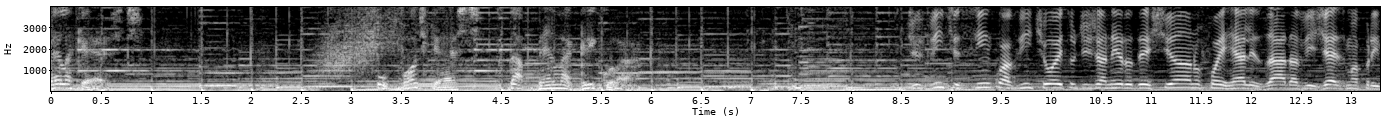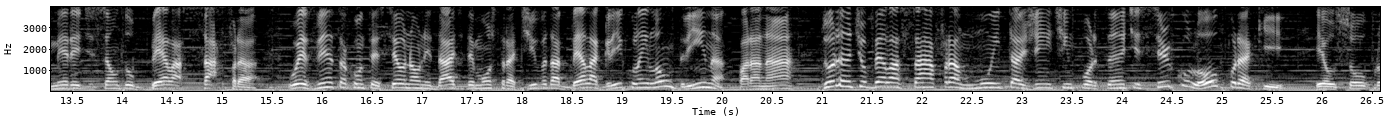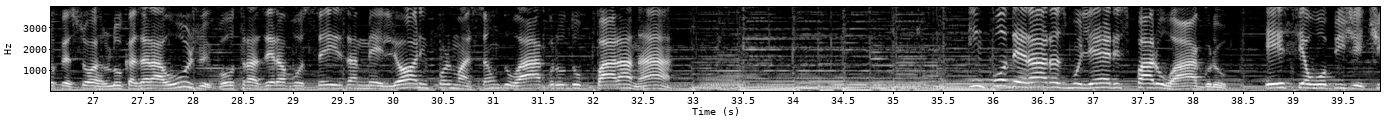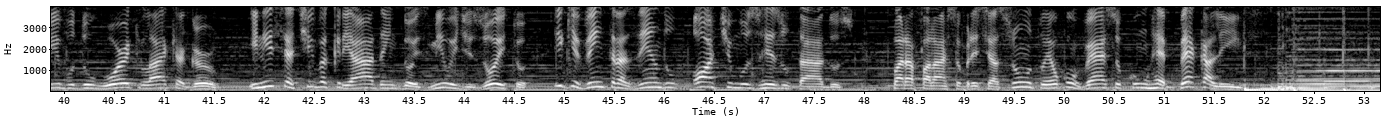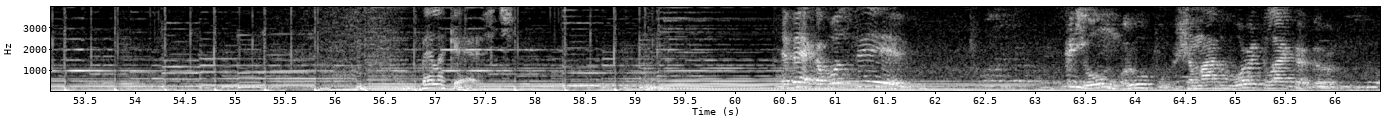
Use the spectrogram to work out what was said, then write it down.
BelaCast, o podcast da Bela Agrícola. De 25 a 28 de janeiro deste ano foi realizada a 21ª edição do Bela Safra. O evento aconteceu na unidade demonstrativa da Bela Agrícola em Londrina, Paraná. Durante o Bela Safra, muita gente importante circulou por aqui. Eu sou o professor Lucas Araújo e vou trazer a vocês a melhor informação do agro do Paraná. Empoderar as mulheres para o agro. Esse é o objetivo do Work Like a Girl, iniciativa criada em 2018 e que vem trazendo ótimos resultados. Para falar sobre esse assunto, eu converso com Rebeca Lins. BelaCast. Rebeca, você criou um grupo chamado Work Like a Girl.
